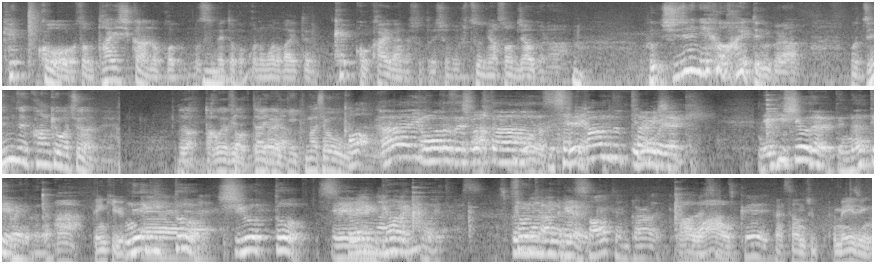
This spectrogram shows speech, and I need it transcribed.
結構その大使館の子娘とか子供とかいて、結構海外の人と一緒に普通に遊んじゃうから、ふ自然に英語入ってくるからもう全然環境が違うよね。だから。たこ焼きき第二弾行きましょう。あはいお待たせしました。セカンドたこ焼き。ネギ塩だれってなんて言えばいいのかな？Ah, thank you. ネギと塩と、えー、ガーリックも入ってます。Salt and onion with garlic. salt and garlic. Oh, wow. That sounds amazing.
